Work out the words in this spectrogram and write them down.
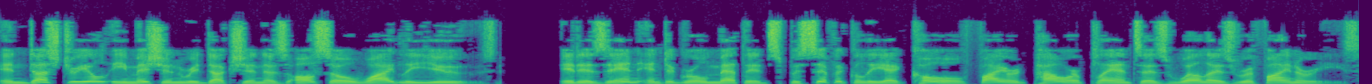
Industrial emission reduction is also widely used. It is in integral method specifically at coal-fired power plants as well as refineries.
